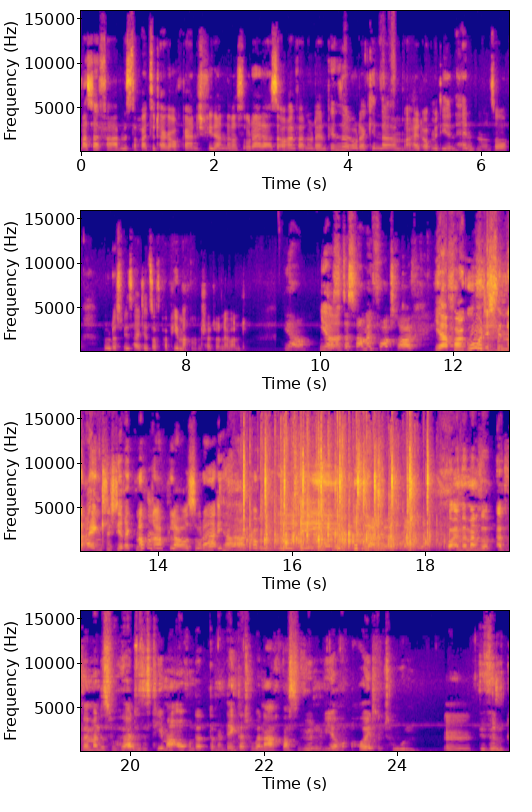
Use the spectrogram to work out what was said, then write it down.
Wasserfarben ist doch heutzutage auch gar nicht viel anderes, oder? Da hast du auch einfach nur deinen Pinsel oder Kinder halt auch mit ihren Händen und so. Nur, dass wir es halt jetzt auf Papier machen, anstatt an der Wand. Ja, Ja. Das, das war mein Vortrag. Ja, voll gut. Ich finde eigentlich direkt noch einen Applaus, oder? Ja, Ja. komm, hey, hey. Danke, danke. Vor allem, wenn man so, also wenn man das so hört, dieses Thema auch, und da, man denkt darüber nach, was würden wir heute tun? Mhm. Wir würden,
